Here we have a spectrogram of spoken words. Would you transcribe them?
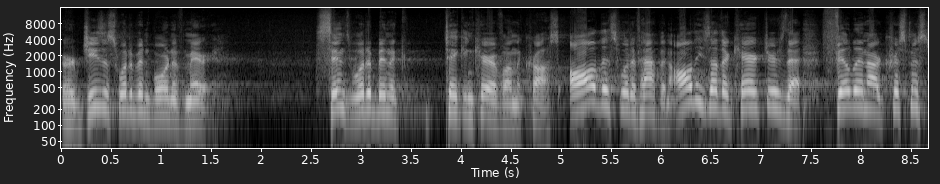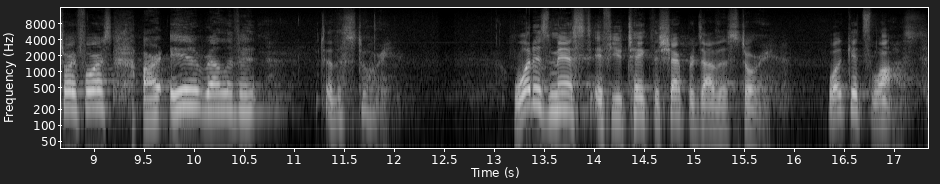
or Jesus would have been born of Mary. Sins would have been taken care of on the cross. All this would have happened. All these other characters that fill in our Christmas story for us are irrelevant to the story. What is missed if you take the shepherds out of the story? What gets lost?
